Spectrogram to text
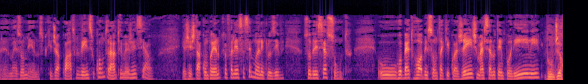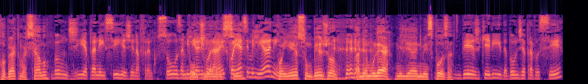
É, mais ou menos, porque dia 4 vence o contrato emergencial. E a gente está acompanhando, porque eu falei essa semana, inclusive, sobre esse assunto. O Roberto Robinson está aqui com a gente, Marcelo Temporini. Bom dia, Roberto, Marcelo. Bom dia para Neici Regina Franco Souza, Miliane dia, Moraes. Neici. Conhece Miliane? Conheço, um beijo à minha mulher, Miliane, minha esposa. Um beijo, querida. Bom dia para você.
